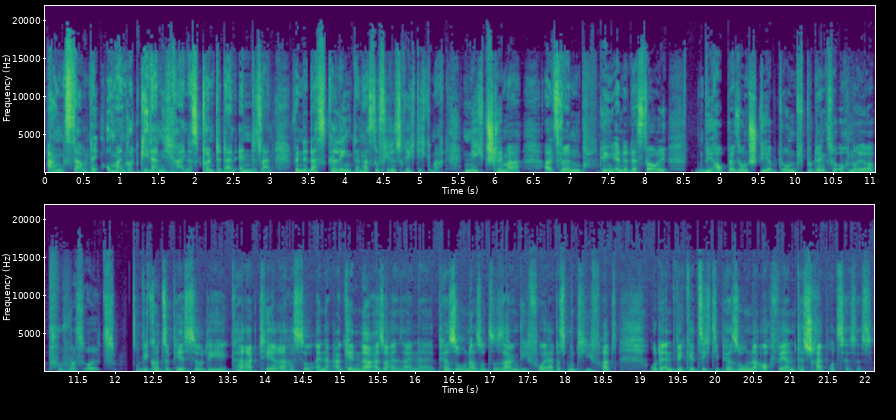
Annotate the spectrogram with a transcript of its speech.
Angst haben und denken, oh mein Gott, geh da nicht rein, es könnte dein Ende sein. Wenn dir das gelingt, dann hast du vieles richtig gemacht. Nicht schlimmer, als wenn gegen Ende der Story die Hauptperson stirbt und du denkst so, ach naja, was soll's. Wie konzipierst du die Charaktere? Hast du eine Agenda, also eine, eine, Persona sozusagen, die vorher das Motiv hat? Oder entwickelt sich die Persona auch während des Schreibprozesses?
